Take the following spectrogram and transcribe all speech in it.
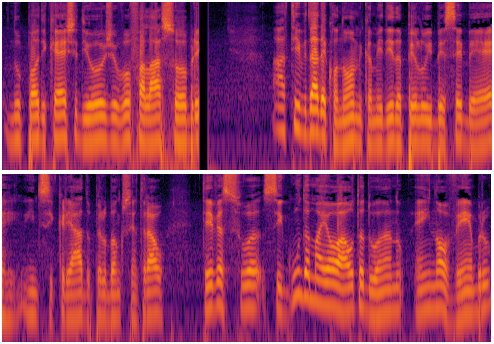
No podcast de hoje eu vou falar sobre a atividade econômica medida pelo IBCBR, índice criado pelo Banco Central, teve a sua segunda maior alta do ano em novembro,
